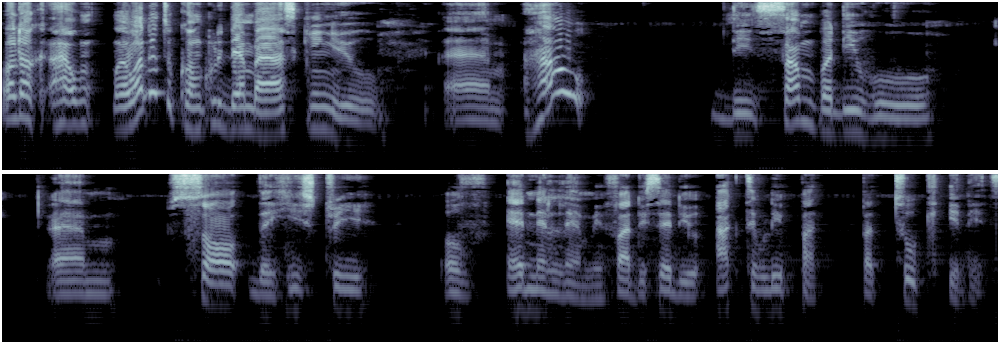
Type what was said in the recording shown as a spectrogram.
Well, Doc, I, I wanted to conclude then by asking you um, how did somebody who um, saw the history of NLM, in fact, he said you actively part, partook in it,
